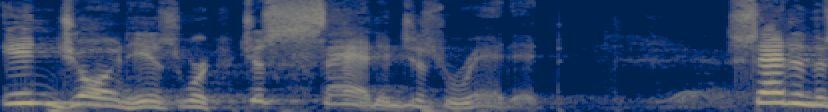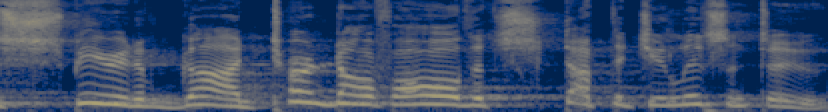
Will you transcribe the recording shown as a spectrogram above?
enjoyed His Word, just sat and just read it? Sat in the Spirit of God, turned off all the stuff that you listen to.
